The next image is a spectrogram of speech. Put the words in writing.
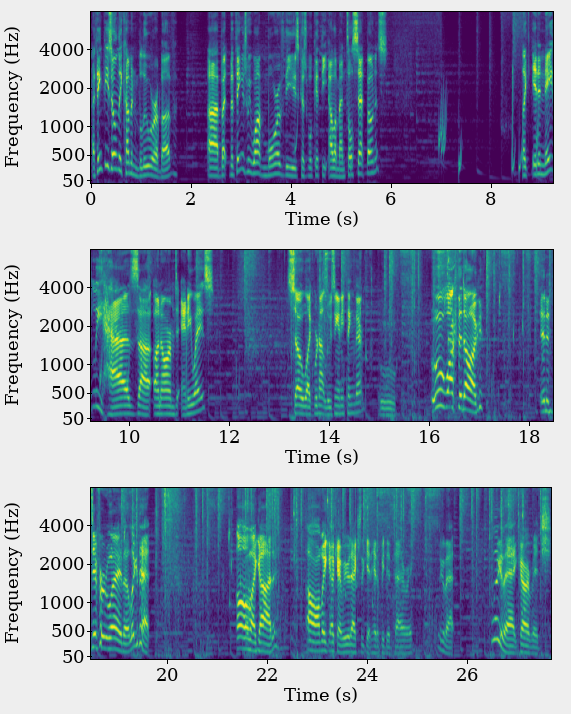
I think these only come in blue or above. Uh, but the thing is, we want more of these because we'll get the elemental set bonus. Like, it innately has uh, unarmed anyways. So, like, we're not losing anything there. Ooh. Ooh, walk the dog. In a different way, though. Look at that. Oh, my God. Oh, okay, we would actually get hit if we did right? Look at that. Look at that garbage.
